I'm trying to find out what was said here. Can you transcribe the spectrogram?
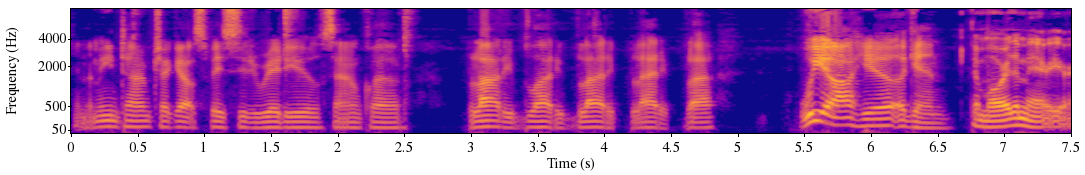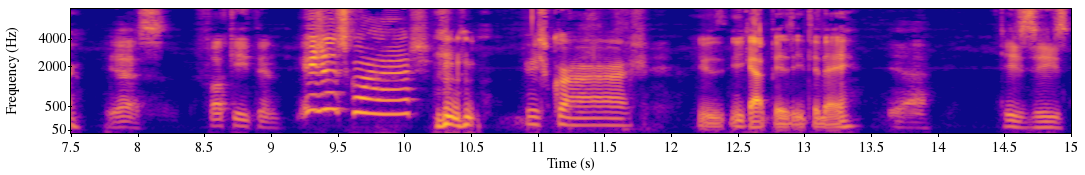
in the meantime, check out Space City Radio, SoundCloud, bloody bloody bloody bloody blah. We are here again. The more the merrier. Yes. Fuck Ethan. He's a squash. He's squash. You, you got busy today. Yeah. He's he's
